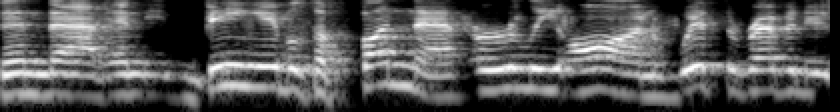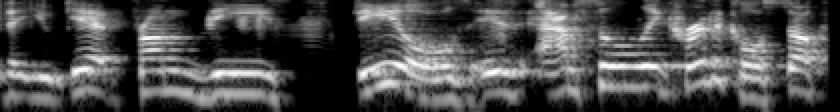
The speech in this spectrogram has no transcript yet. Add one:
than that. And being able to fund that early on with the revenue that you get from these deals is absolutely critical. So,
